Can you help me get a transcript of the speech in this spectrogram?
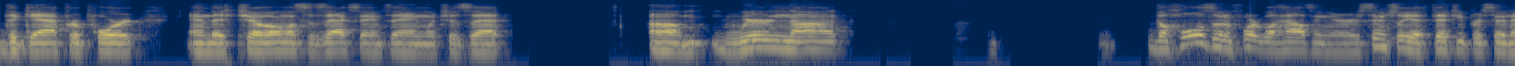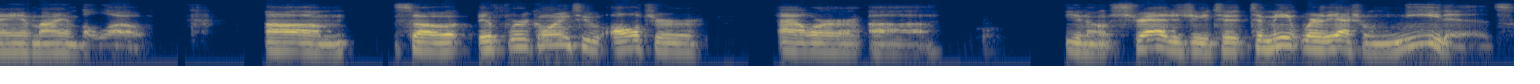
the GAP report, and they show almost the exact same thing, which is that um, we're not the holes in affordable housing are essentially at 50% AMI and below. Um, so if we're going to alter our uh, you know strategy to to meet where the actual need is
